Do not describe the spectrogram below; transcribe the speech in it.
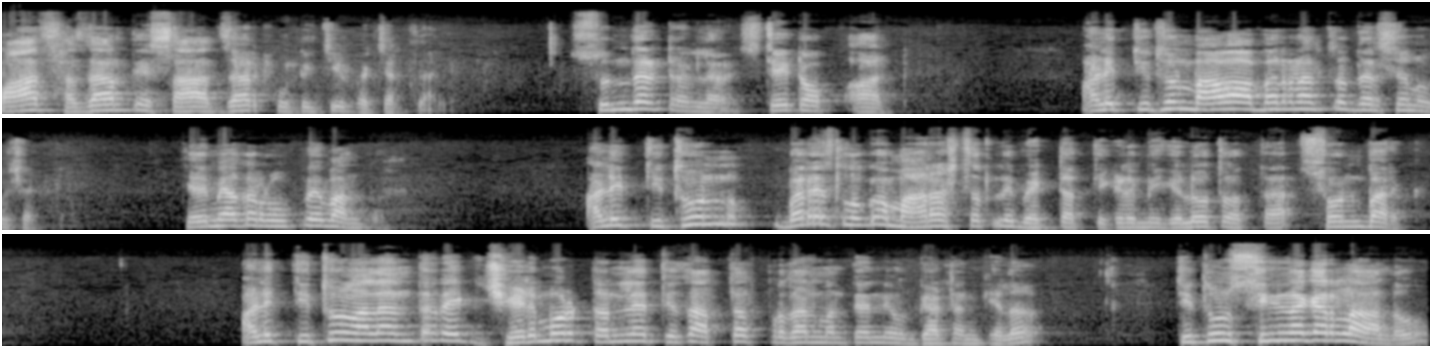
पाच हजार ते सहा हजार कोटीची बचत झाली. सुंदर टनेल स्टेट ऑफ आर्ट आणि तिथून बाबा अमरनाथचं दर्शन होऊ शकतं. ते मी आता रोपवे बांधतोय. आणि तिथून बरेच लोक महाराष्ट्रातले भेटतात. तिकडे मी गेलो होतो आता सोनबर्ग. आणि तिथून आल्यानंतर एक झेडमोर टनल आहे आत्ताच प्रधानमंत्र्यांनी उद्घाटन केलं. तिथून श्रीनगरला आलो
